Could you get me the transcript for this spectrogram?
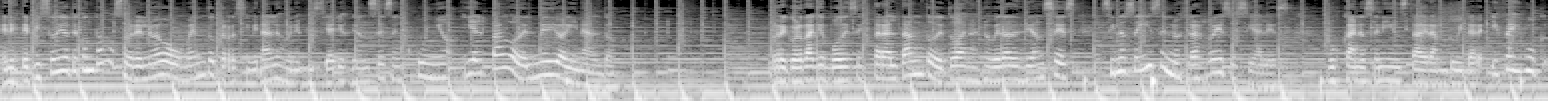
En este episodio te contamos sobre el nuevo aumento que recibirán los beneficiarios de ANSES en junio y el pago del medio aguinaldo. Recordá que podés estar al tanto de todas las novedades de ANSES si nos seguís en nuestras redes sociales. Búscanos en Instagram, Twitter y Facebook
